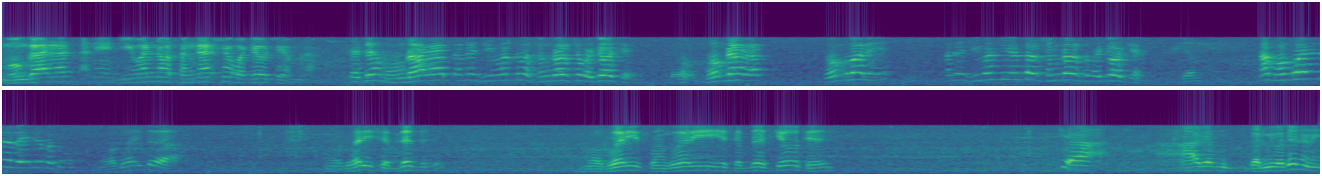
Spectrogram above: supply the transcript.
મોંઘારત અને જીવનનો સંઘર્ષ વધ્યો છે હમણાં. કે છે મોંઘારત અને જીવનનો સંઘર્ષ વધ્યો છે. મોંઘારત મોંઘવારી અને જીવનની અંદર સંઘર્ષ વધ્યો છે. કેમ? આ મોંઘવારીને લઈને બધું. મોંઘવારી તો મોંઘવારી શબ્દ જ મોંઘવારી મોંઘવારી એ શબ્દ કેવો છે? કે આ- ગરમી વધે છે ને,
